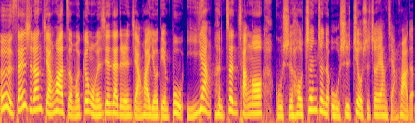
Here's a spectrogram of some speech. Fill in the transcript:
呃，三十郎讲话怎么跟我们现在的人讲话有点不一样？”很正常哦。古时候真正的武士就是这样讲话的。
